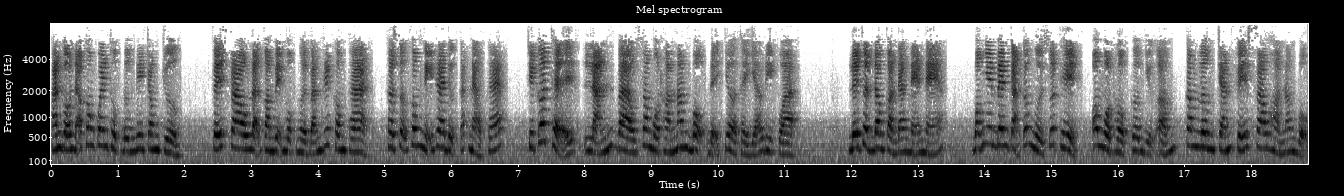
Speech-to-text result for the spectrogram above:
Hắn vốn đã không quen thuộc đường đi trong trường. Phía sau lại còn bị một người bắn riết không tha. Thật sự không nghĩ ra được cách nào khác. Chỉ có thể lánh vào sau một hòn non bộ để chờ thầy giáo đi qua lý thịnh đông còn đang né né. Bỗng nhiên bên cạnh có người xuất hiện, ôm một hộp cơm giữ ấm căm lưng tránh phía sau hòn non bộ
